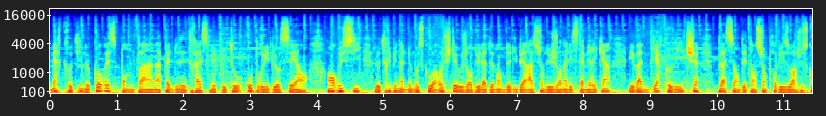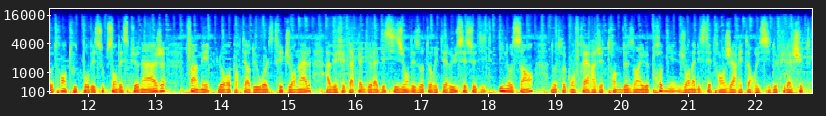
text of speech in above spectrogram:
mercredi ne correspondent pas à un appel de détresse mais plutôt au bruit de l'océan. En Russie, le tribunal de Moscou a rejeté aujourd'hui la demande de libération du journaliste américain Evan Gierkovitch, placé en détention provisoire jusqu'au 30 août pour des soupçons d'espionnage. Fin mai, le reporter du Wall Street Journal avait fait appel de la décision des autorités russes et se dit innocent. Notre confrère âgé de 32 ans est le premier journaliste étranger arrêté en Russie depuis la chute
